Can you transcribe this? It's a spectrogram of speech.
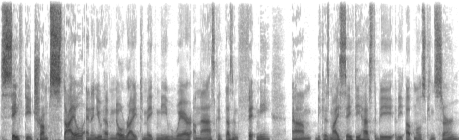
safety trumps style, and then you have no right to make me wear a mask that doesn't fit me um, because my safety has to be the utmost concern.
